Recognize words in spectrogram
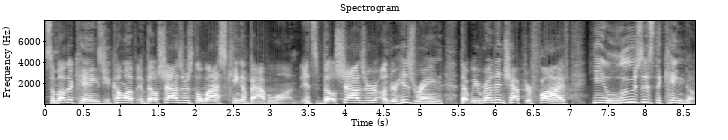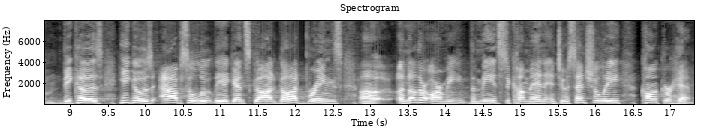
some other kings. You come up, and Belshazzar's the last king of Babylon. It's Belshazzar under his reign that we read in chapter 5. He loses the kingdom because he goes absolutely against God God brings uh, another army, the Medes, to come in and to essentially conquer him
